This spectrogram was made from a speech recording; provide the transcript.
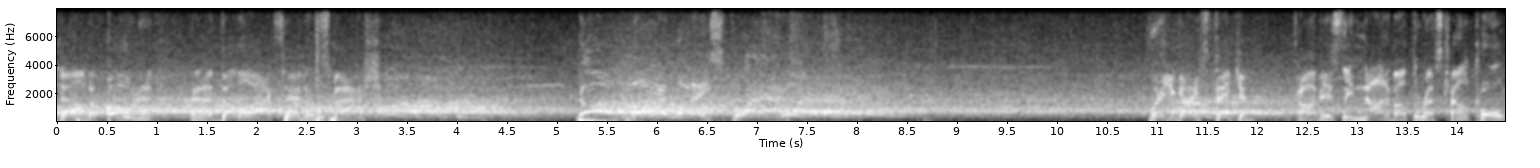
Down to opponent and a double axe handle smash. Oh, my, what a splash. What are you guys thinking? Obviously not about the ref's count, Cole.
